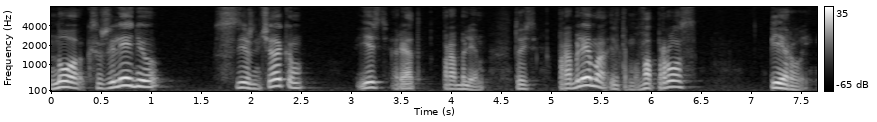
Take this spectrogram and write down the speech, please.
Но, к сожалению, с снежным человеком есть ряд проблем. То есть проблема или там вопрос первый.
